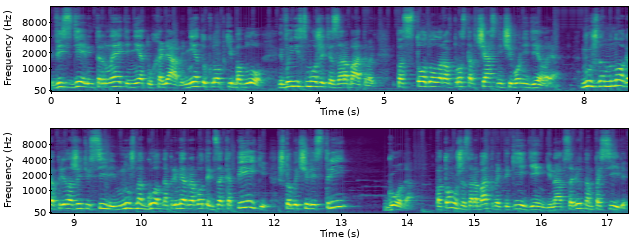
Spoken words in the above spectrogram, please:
Везде в интернете нету халявы, нету кнопки бабло. Вы не сможете зарабатывать по 100 долларов просто в час ничего не делая. Нужно много приложить усилий. Нужно год, например, работать за копейки, чтобы через 3 года потом уже зарабатывать такие деньги на абсолютном пассиве.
